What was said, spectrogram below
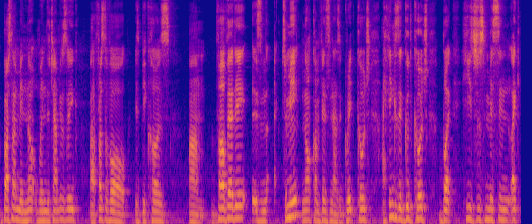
Barcelona may not win the Champions League, uh, first of all, is because um, Valverde is, to me, not convincing as a great coach. I think he's a good coach, but he's just missing, like,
